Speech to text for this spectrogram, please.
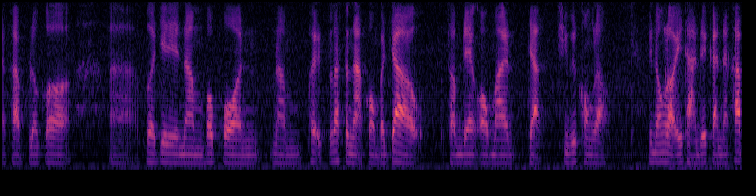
นะครับ แล้วก็ เพื่อจะนำพระพรนำลักษณะของพระเจ้าสำแดงออกมาจากชีวิตของเราพี่น้องเราอธิษฐานด้วยกันนะครับ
